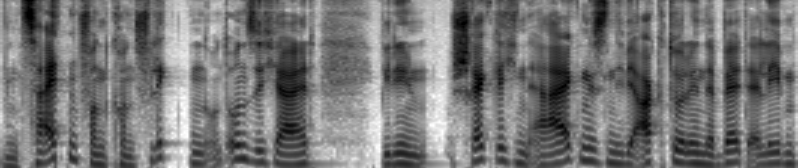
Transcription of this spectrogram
In Zeiten von Konflikten und Unsicherheit, wie den schrecklichen Ereignissen, die wir aktuell in der Welt erleben,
